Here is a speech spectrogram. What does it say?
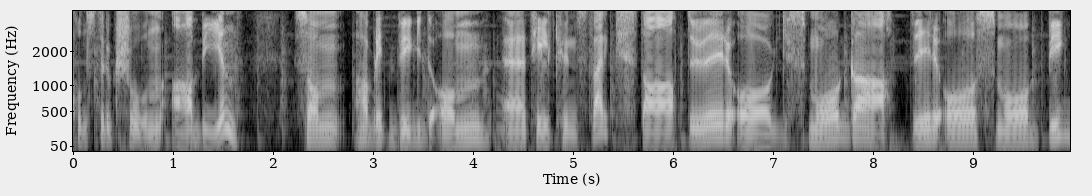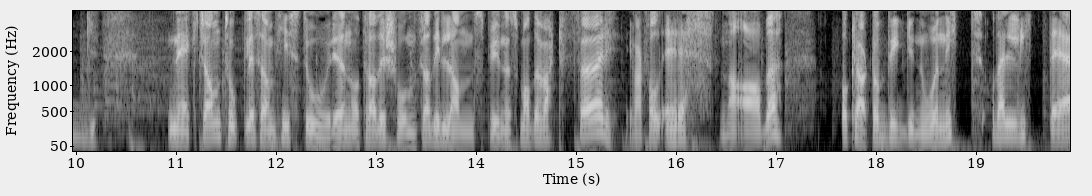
konstruksjonen av byen. Som har blitt bygd om eh, til kunstverk. Statuer og små gater og små bygg. Nekjan tok liksom historien og tradisjonen fra de landsbyene som hadde vært før, i hvert fall restene av det, og klarte å bygge noe nytt. Og det er litt det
